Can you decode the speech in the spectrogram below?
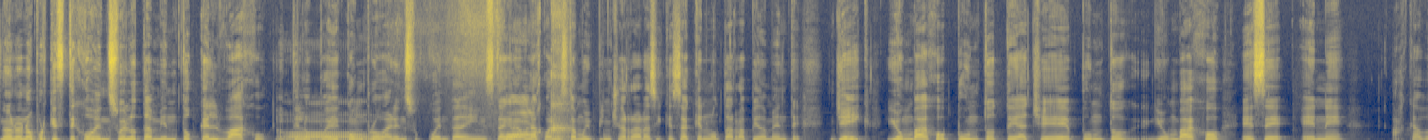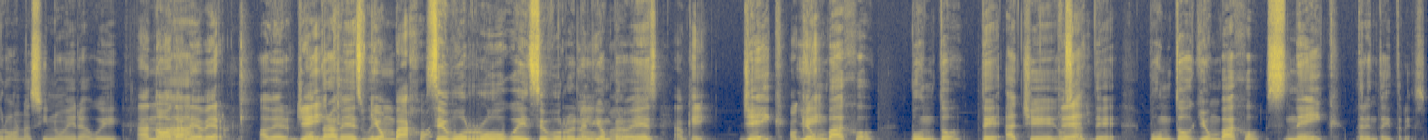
No, no, no, porque este jovenzuelo también toca el bajo y te lo puede Oh. comprobar en su cuenta de Instagram, la cual está muy pinche rara, así que saquen nota rápidamente. Jake-.the.sn. Ah, cabrón, así no era, güey. Ah, no, Ah, a ver. A ver, Jake, otra vez, güey. guion bajo. Se borró, güey, se borró en el guion, pero es Ok. Jake Ok. guion bajo punto THE, o sea, de punto guion bajo Snake 33.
